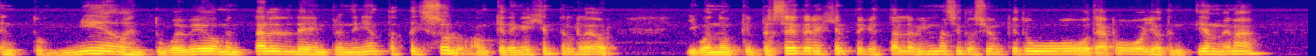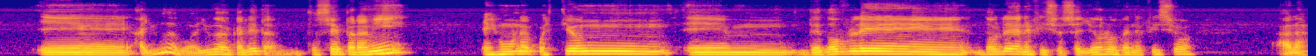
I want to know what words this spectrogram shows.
en tus miedos, en tu bebeo mental de emprendimiento, estáis solo, aunque tengáis gente alrededor. Y cuando empecé a tener gente que está en la misma situación que tú, o te apoya, o te entiende más, eh, ayuda, pues, ayuda a caleta. Entonces, para mí, es una cuestión em, de doble, doble beneficio. O sea, yo los beneficio a,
